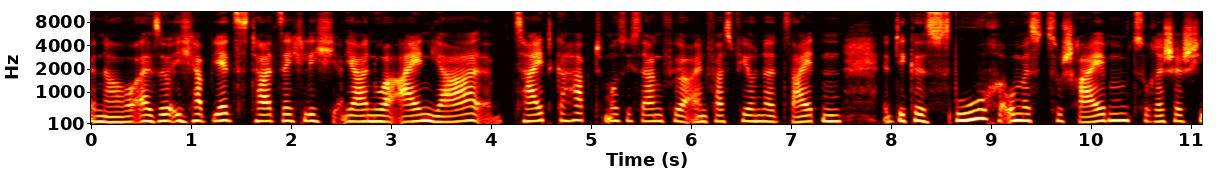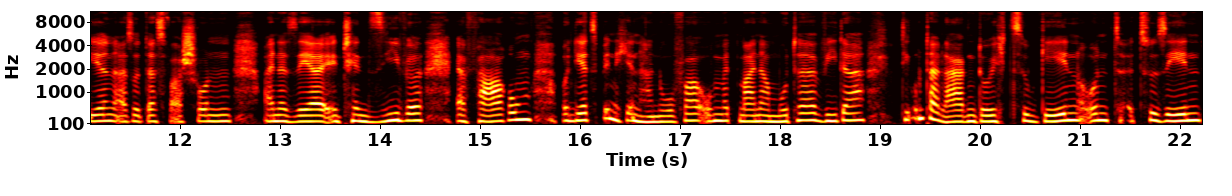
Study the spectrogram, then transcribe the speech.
Genau, also ich habe jetzt tatsächlich ja nur ein Jahr Zeit gehabt, muss ich sagen, für ein fast 400 Seiten dickes Buch, um es zu schreiben, zu recherchieren. Also das war schon eine sehr intensive Erfahrung. Und jetzt bin ich in Hannover, um mit meiner Mutter wieder die Unterlagen durchzugehen und zu sehen,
